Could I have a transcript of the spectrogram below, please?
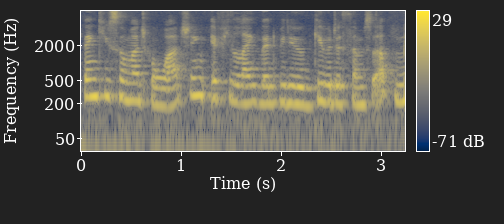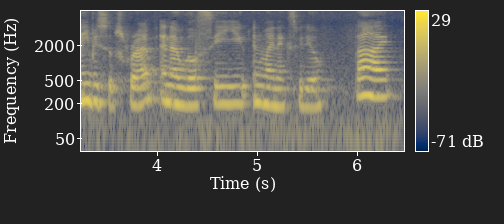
Thank you so much for watching. If you like that video, give it a thumbs up, maybe subscribe, and I will see you in my next video. Bye!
